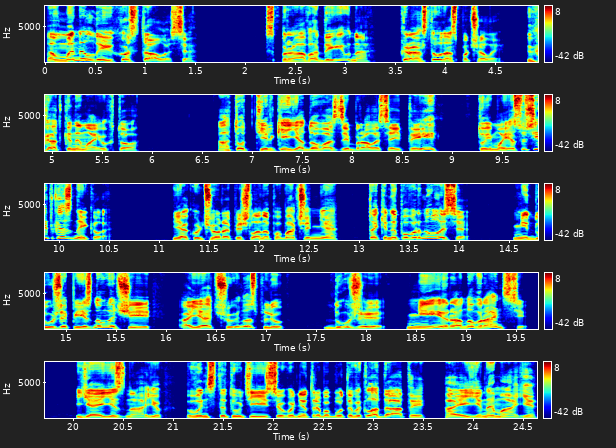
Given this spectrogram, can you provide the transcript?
а в мене лихо сталося. Справа дивна. Красти у нас почали. Гадки не маю хто. А тут тільки я до вас зібралася йти, то й моя сусідка зникла. Як учора пішла на побачення, так і не повернулася. Ні дуже пізно вночі, а я чуйно сплю. Дуже ні, рано вранці. Я її знаю. В інституті їй сьогодні треба бути викладати, а її немає.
